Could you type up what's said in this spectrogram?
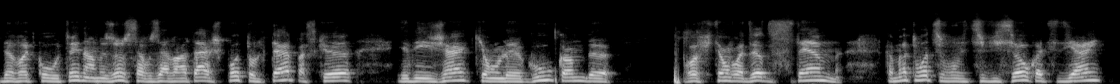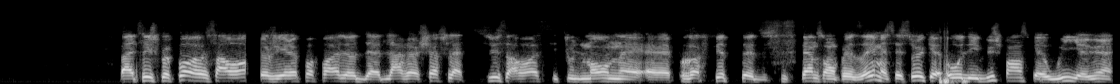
de votre côté, dans la mesure où ça vous avantage pas tout le temps parce que il y a des gens qui ont le goût comme de profiter, on va dire, du système. Comment toi, tu, vis ça au quotidien? Ben, tu sais, je peux pas savoir, je n'irai pas faire de la recherche là-dessus, savoir si tout le monde euh, euh, profite du système, si on peut dire. Mais c'est sûr qu'au début, je pense que oui, il y a eu un,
